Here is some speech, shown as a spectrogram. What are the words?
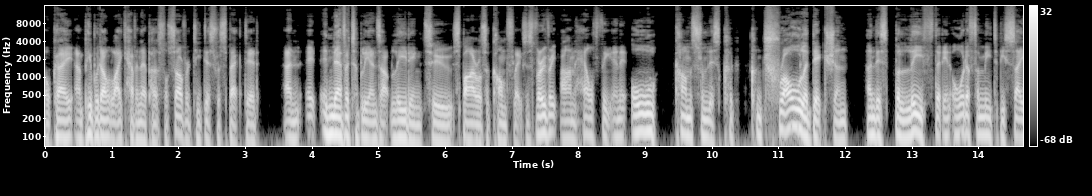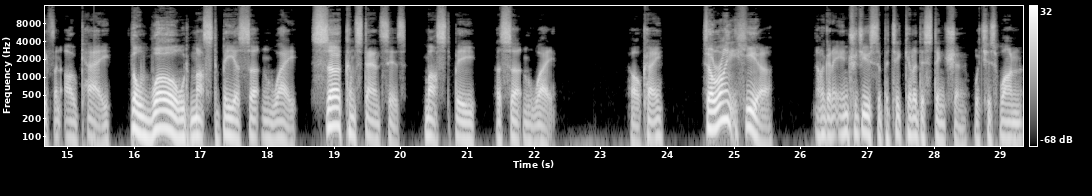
Okay. And people don't like having their personal sovereignty disrespected. And it inevitably ends up leading to spirals of conflicts. It's very, very unhealthy. And it all comes from this c- control addiction and this belief that in order for me to be safe and okay, the world must be a certain way. Circumstances must be a certain way. Okay. So right here, I'm going to introduce a particular distinction, which is one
